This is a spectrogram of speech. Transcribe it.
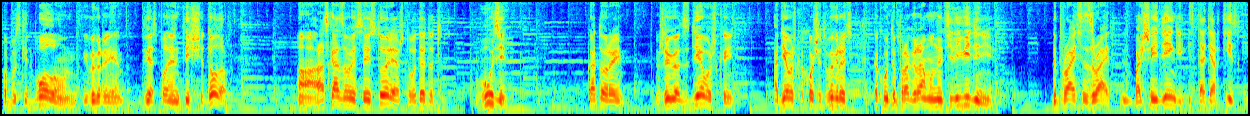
по баскетболу и выиграли две с половиной тысячи долларов, а, рассказывается история, что вот этот Вуди, который живет с девушкой, а девушка хочет выиграть какую-то программу на телевидении. The Price is Right. Большие деньги и стать артисткой.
